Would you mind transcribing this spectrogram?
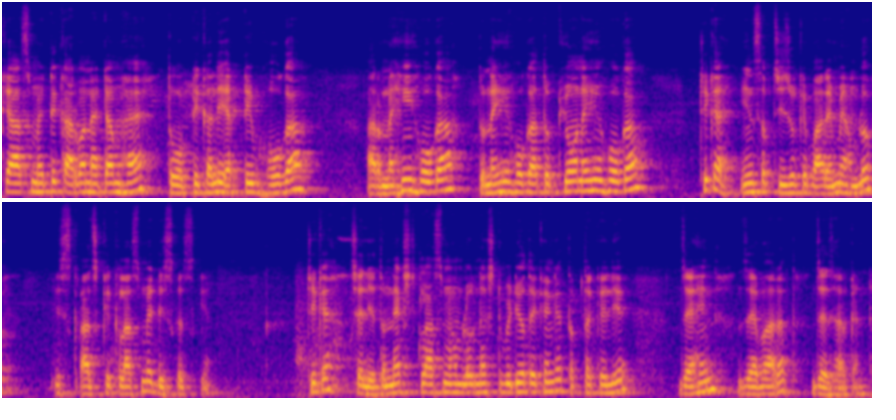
क्या अस्मेटिक कार्बन आइटम है तो ऑप्टिकली एक्टिव होगा और नहीं होगा? तो नहीं होगा तो क्यों नहीं होगा? ठीक है? इन सब चीज़ों के बारे में हम लोग इस आज के क्लास में डिस्कस किए। ठीक है? चलिए तो नेक्स्ट क्लास में हम लोग नेक्स्ट वीडियो देखेंगे। तब तक के लिए जय हिंद जय भारत जय झारखंड।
